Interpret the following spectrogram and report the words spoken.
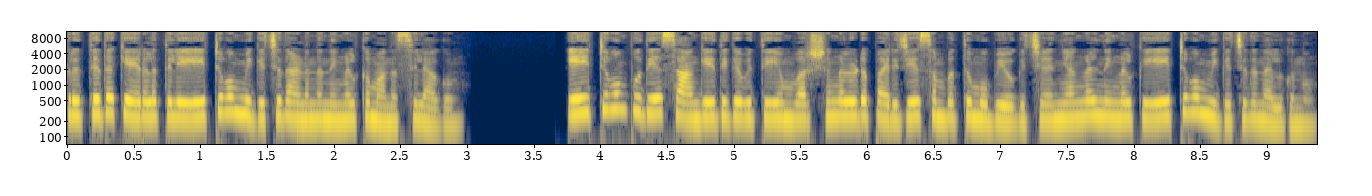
കൃത്യത കേരളത്തിലെ ഏറ്റവും മികച്ചതാണെന്ന് നിങ്ങൾക്ക് മനസ്സിലാകും. ഏറ്റവും പുതിയ സാങ്കേതികവിദ്യയും വർഷങ്ങളുടെ പരിചയസമ്പത്തും ഉപയോഗിച്ച് ഞങ്ങൾ നിങ്ങൾക്ക് ഏറ്റവും മികച്ചത് നൽകുന്നു.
